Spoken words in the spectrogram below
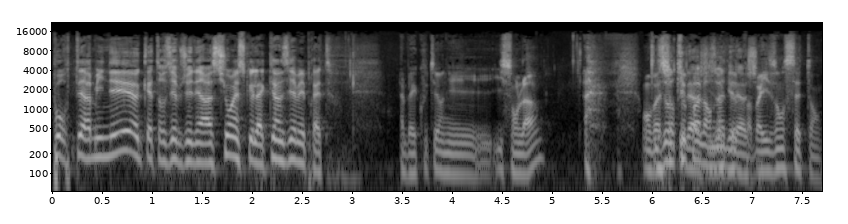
Pour terminer, euh, 14e génération, est-ce que la 15e est prête? Ah bah écoutez, on ils sont là. on va surtout pas leur mettre de... Ah bah, ils ont 7 ans,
